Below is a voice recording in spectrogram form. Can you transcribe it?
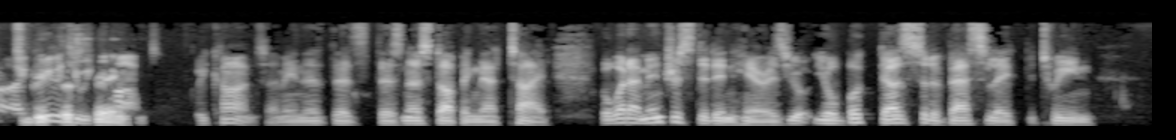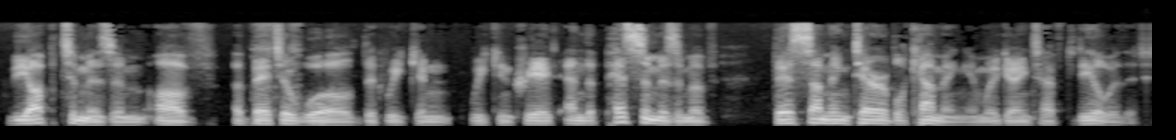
well, to I agree with you. We can't. we can't. I mean, there's, there's no stopping that tide. But what I'm interested in here is your, your book does sort of vacillate between the optimism of a better world that we can we can create and the pessimism of there's something terrible coming and we're going to have to deal with it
